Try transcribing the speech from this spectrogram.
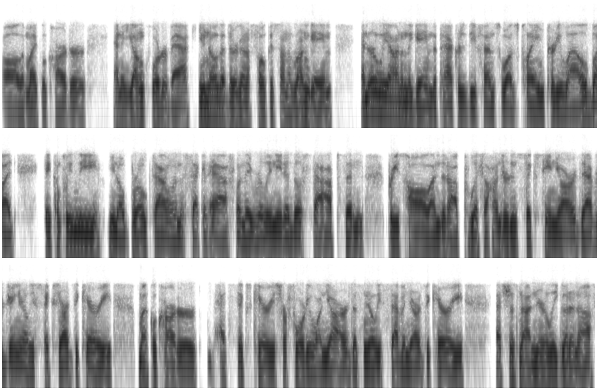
Hall and Michael Carter and a young quarterback, you know that they're going to focus on the run game. And early on in the game, the Packers defense was playing pretty well, but they completely, you know, broke down in the second half when they really needed those stops. And Breece Hall ended up with 116 yards, averaging nearly six yards a carry. Michael Carter had six carries for 41 yards. That's nearly seven yards a carry. That's just not nearly good enough.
